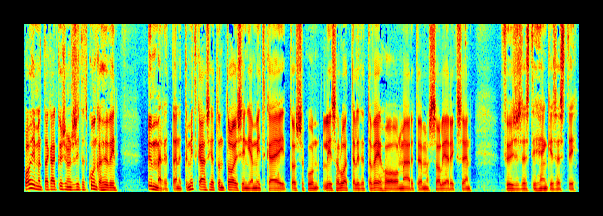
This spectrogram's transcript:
pohjimmiltaan kysymys on siitä, että kuinka hyvin ymmärretään, että mitkä asiat on toisin ja mitkä ei. Tuossa kun Liisa luettelit, että WHO on määritelmässä oli erikseen fyysisesti, henkisesti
